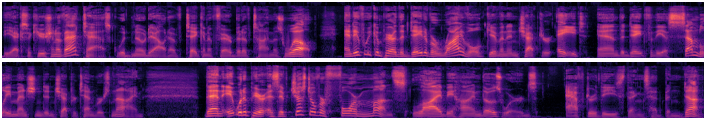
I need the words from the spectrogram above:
The execution of that task would no doubt have taken a fair bit of time as well. And if we compare the date of arrival given in chapter 8 and the date for the assembly mentioned in chapter 10, verse 9, then it would appear as if just over four months lie behind those words after these things had been done.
